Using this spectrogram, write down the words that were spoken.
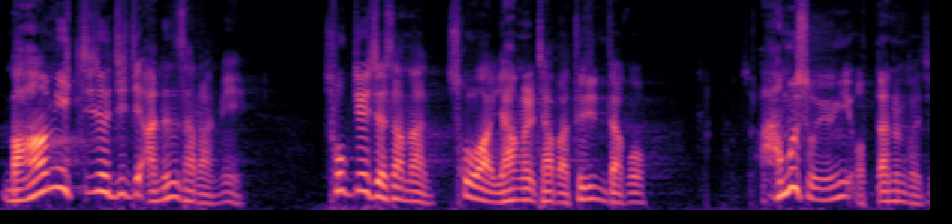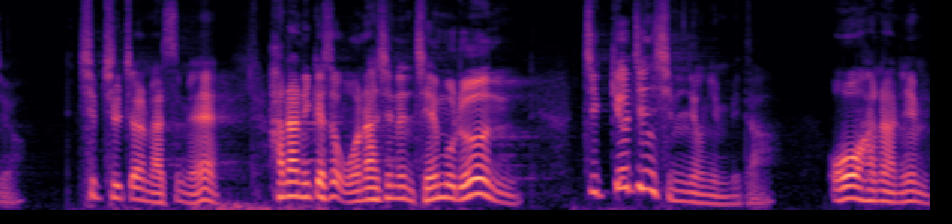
마음이 찢어지지 않은 사람이 속죄 제사만 소와 양을 잡아 드린다고 아무 소용이 없다는 거죠. 17절 말씀에 하나님께서 원하시는 제물은 찢겨진 심령입니다. 오 하나님,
